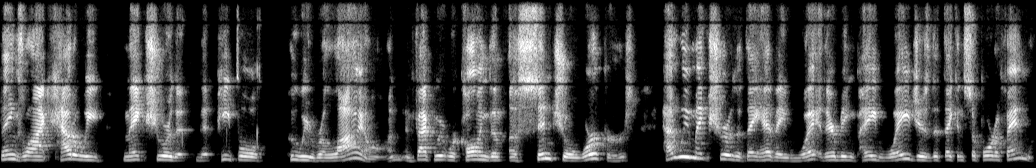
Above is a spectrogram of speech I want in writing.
Things like how do we make sure that that people who we rely on, in fact, we're calling them essential workers. How do we make sure that they have a way, they're being paid wages that they can support a family?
